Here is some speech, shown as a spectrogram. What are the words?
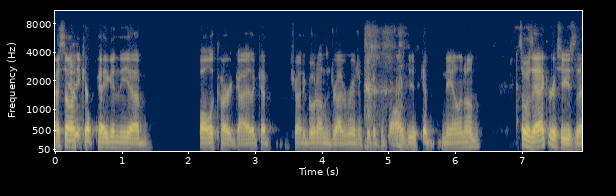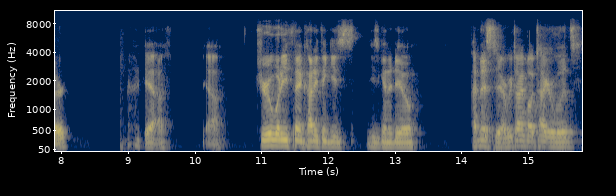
I saw Yeah. he kept pegging the uh, ball cart guy that kept trying to go down the driving range and pick up the balls. he just kept nailing them. So his accuracy is there. Yeah, yeah. Drew, what do you think? How do you think he's he's gonna do? I missed it. Are we talking about Tiger Woods?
